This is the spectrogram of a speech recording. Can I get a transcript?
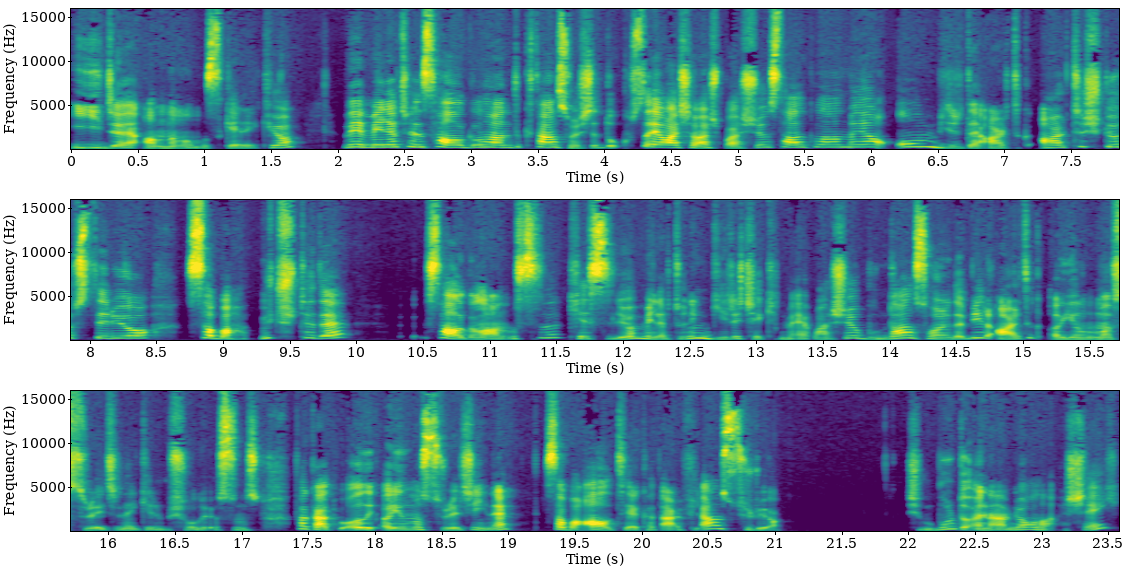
iyice anlamamız gerekiyor. Ve melatonin salgılandıktan sonra işte 9'da yavaş yavaş başlıyor salgılanmaya. 11'de artık artış gösteriyor. Sabah 3'te de salgılanması kesiliyor. Melatonin geri çekilmeye başlıyor. Bundan sonra da bir artık ayılma sürecine girmiş oluyorsunuz. Fakat bu ayılma süreci yine sabah 6'ya kadar falan sürüyor. Şimdi burada önemli olan şey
